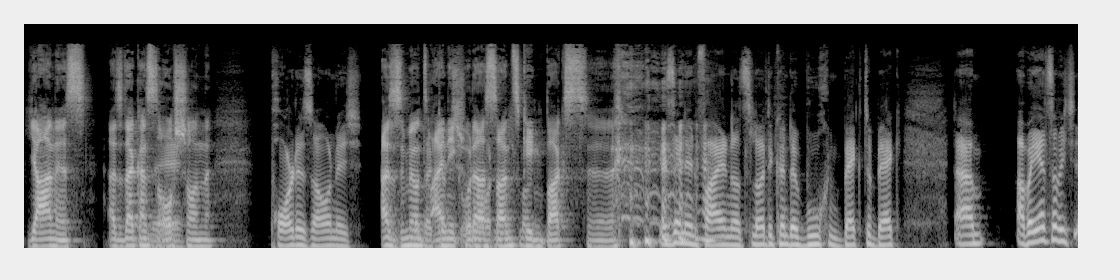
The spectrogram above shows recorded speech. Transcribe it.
Janis. Also da kannst nee. du auch schon. Portis auch nicht. Also sind wir uns einig, oder? Suns gegen Bugs. Äh. Ist in den Finals. Leute könnt ihr buchen, back to back. Ähm, aber jetzt habe ich,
